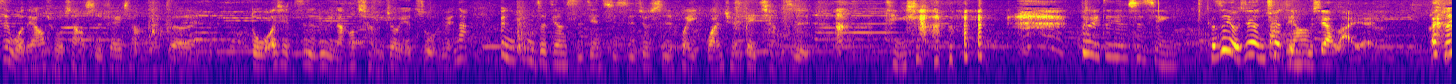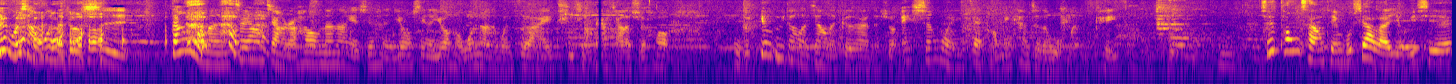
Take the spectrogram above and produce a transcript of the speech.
自我的要求上是非常的多，而且自律，然后成就也卓越。那孕妇这段时间其实就是会完全被强制 停下来，对这件事情。可是有些人却停不下来，哎，所以我想问的就是，当我们这样讲，然后娜娜也是很用心的用很温暖的文字来提醒大家的时候，你又遇到了这样的个案的时候，哎，身为在旁边看着的我们，可以怎么做？嗯，其实通常停不下来，有一些，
